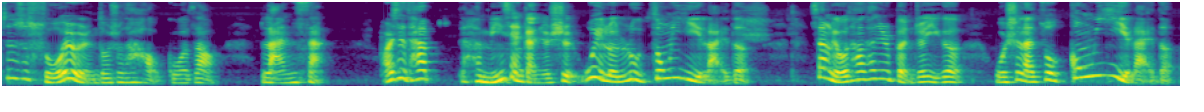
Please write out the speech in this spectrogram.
真的是所有人都说他好聒噪、懒散，而且他很明显感觉是为了录综艺来的。像刘涛，他就是本着一个。我是来做公益来的。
